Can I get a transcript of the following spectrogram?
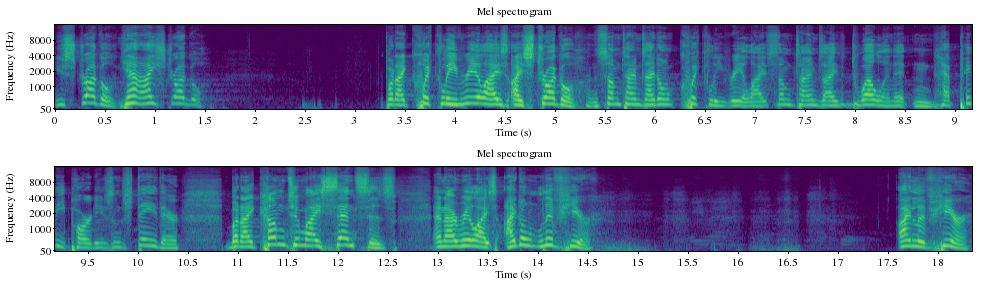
You struggle. Yeah, I struggle. But I quickly realize I struggle. And sometimes I don't quickly realize. Sometimes I dwell in it and have pity parties and stay there. But I come to my senses and I realize I don't live here. I live here.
